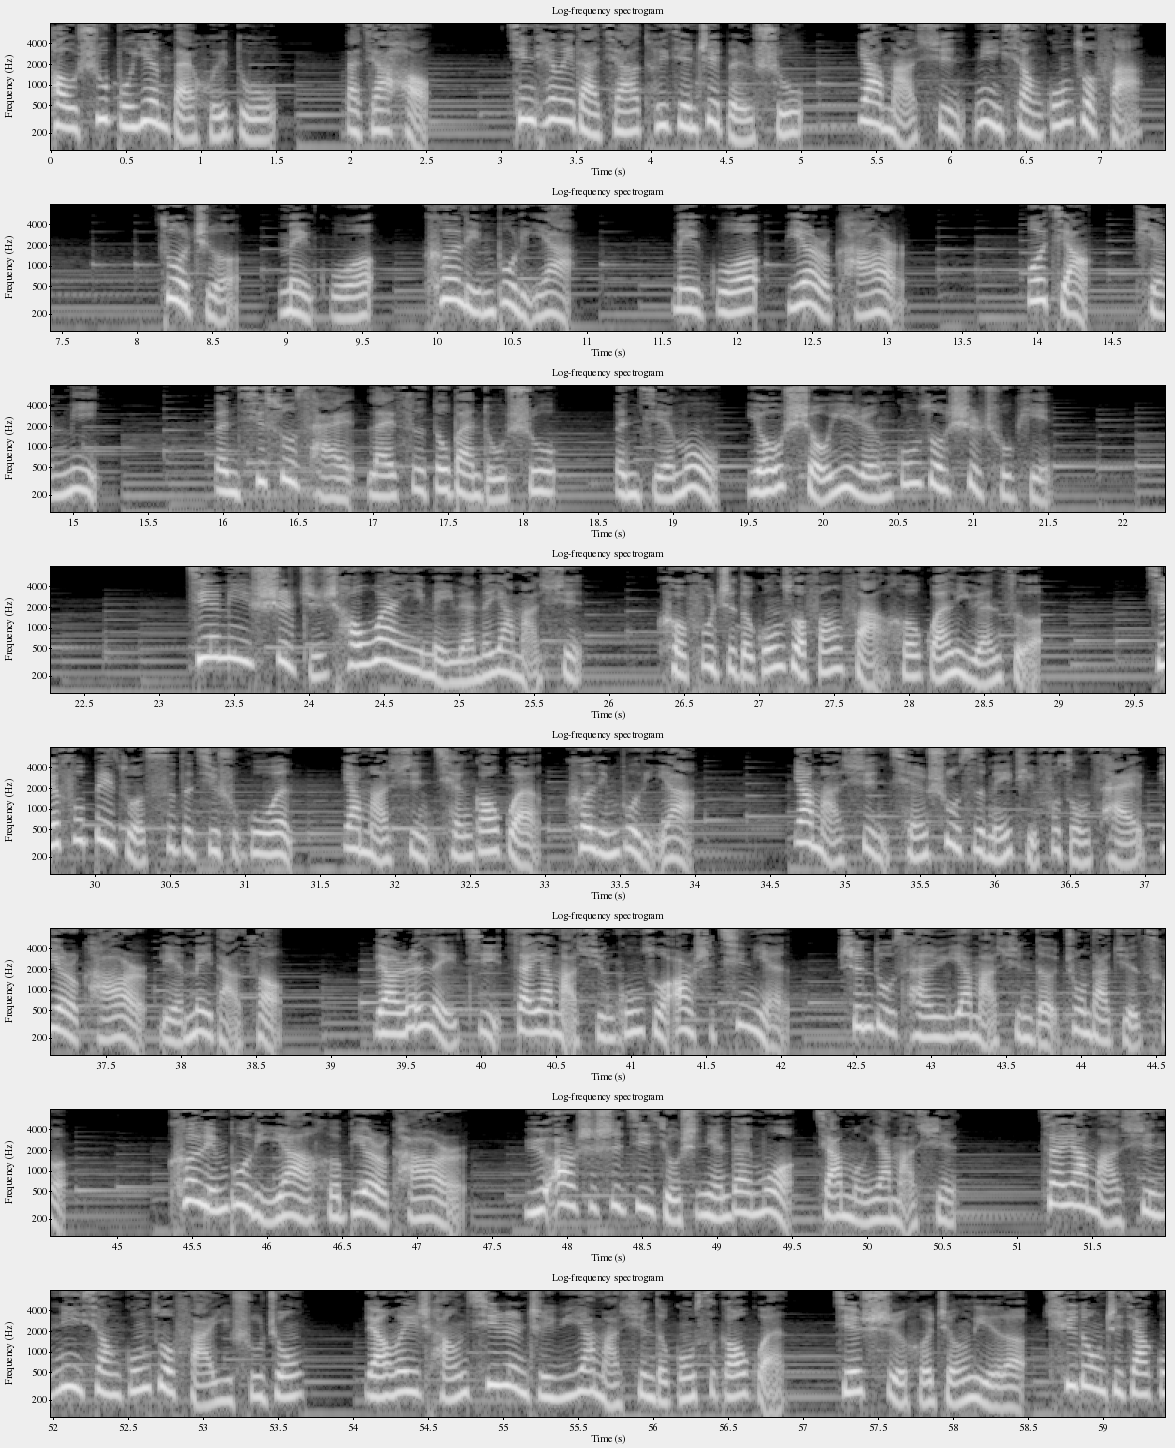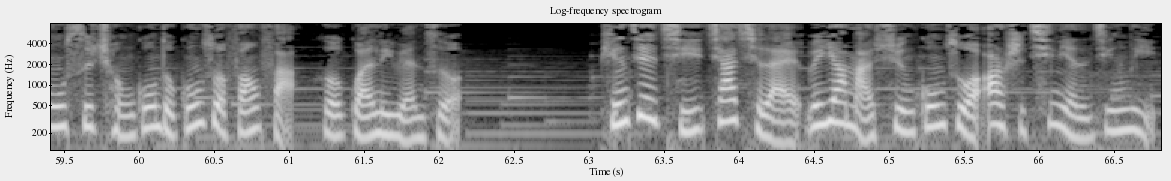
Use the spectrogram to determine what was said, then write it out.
好书不厌百回读，大家好，今天为大家推荐这本书《亚马逊逆向工作法》，作者美国科林布里亚，美国比尔卡尔，播讲甜蜜。本期素材来自豆瓣读书，本节目由手艺人工作室出品。揭秘市值超万亿美元的亚马逊，可复制的工作方法和管理原则。杰夫·贝佐斯的技术顾问、亚马逊前高管科林·布里亚，亚马逊前数字媒体副总裁比尔·卡尔联袂打造。两人累计在亚马逊工作二十七年，深度参与亚马逊的重大决策。科林·布里亚和比尔·卡尔于二十世纪九十年代末加盟亚马逊。在《亚马逊逆向工作法》一书中，两位长期任职于亚马逊的公司高管。揭示和整理了驱动这家公司成功的工作方法和管理原则。凭借其加起来为亚马逊工作二十七年的经历，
